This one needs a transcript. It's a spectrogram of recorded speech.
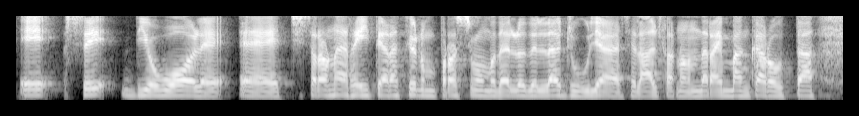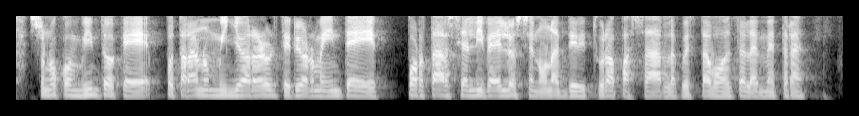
E se Dio vuole eh, ci sarà una reiterazione un prossimo modello della Giulia se l'Alfa non andrà in bancarotta sono convinto che potranno migliorare ulteriormente e portarsi a livello se non addirittura passarla questa volta l'M3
